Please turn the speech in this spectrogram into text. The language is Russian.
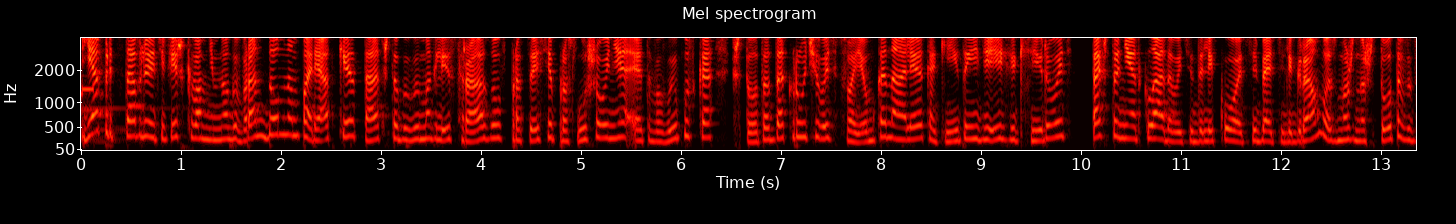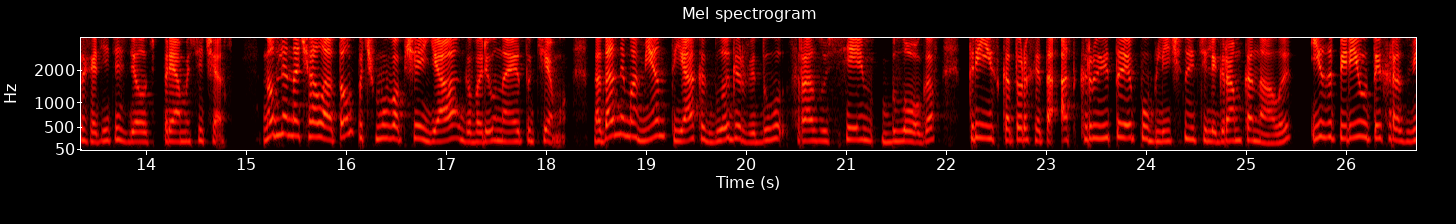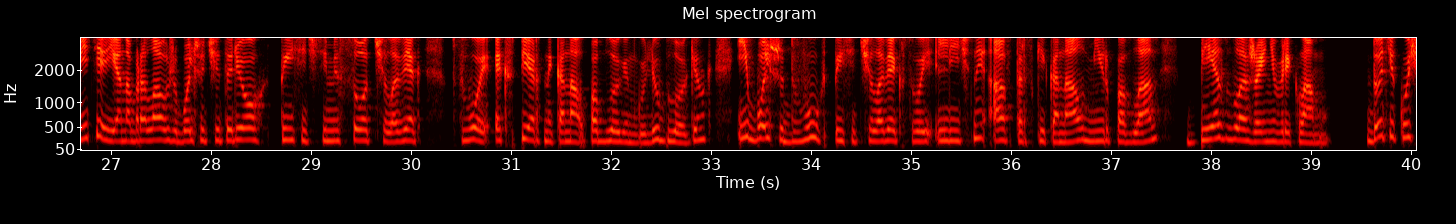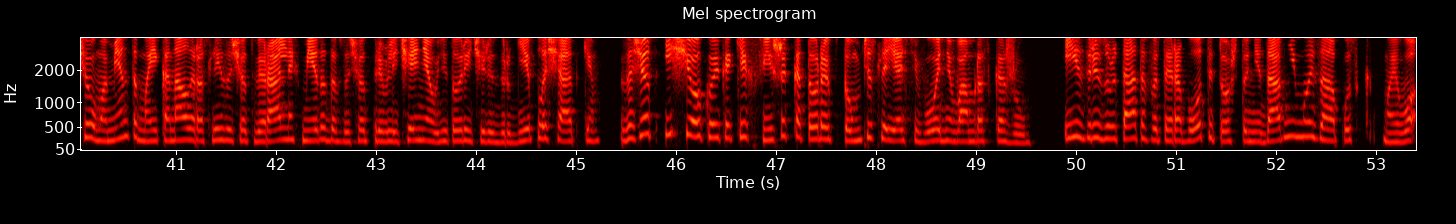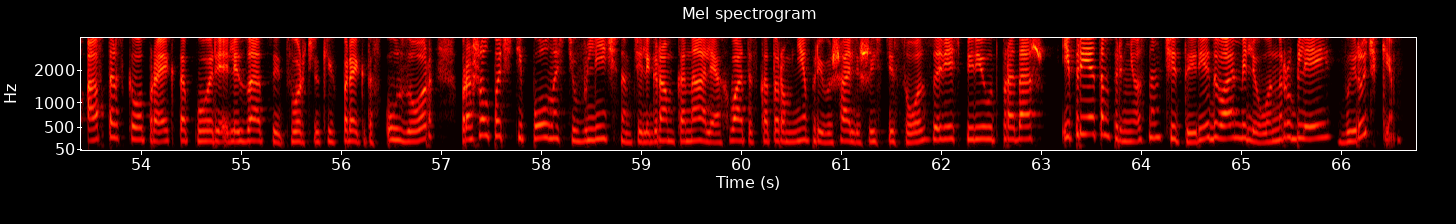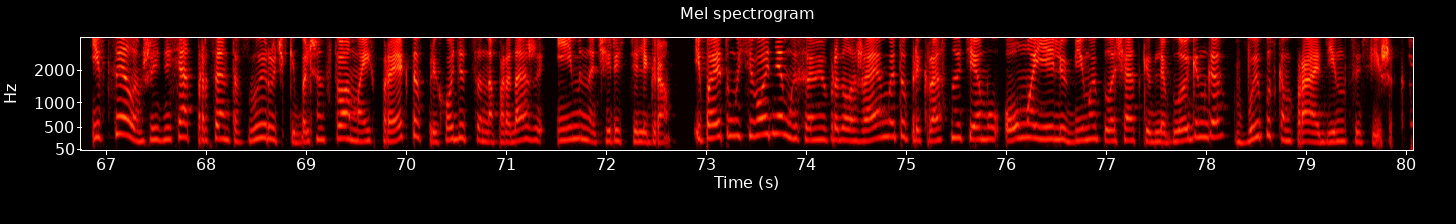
Я представлю эти фишки вам немного в рандомном порядке, так, чтобы вы могли сразу в процессе прослушивания этого выпуска что-то докручивать в своем канале, какие-то идеи фиксировать. Так что не откладывайте далеко от себя Telegram, возможно, что-то вы захотите сделать прямо сейчас. Но для начала о том, почему вообще я говорю на эту тему. На данный момент я как блогер веду сразу 7 блогов, три из которых это открытые публичные телеграм-каналы. И за период их развития я набрала уже больше 4700 человек в свой экспертный канал по блогингу Люблогинг и больше 2000 человек в свой личный авторский канал Мир Павлан без вложений в рекламу. До текущего момента мои каналы росли за счет виральных методов, за счет привлечения аудитории через другие площадки, за счет еще кое-каких фишек, которые в том числе я сегодня вам расскажу. И из результатов этой работы то, что недавний мой запуск моего авторского проекта по реализации творческих проектов «Узор» прошел почти полностью в личном телеграм-канале, охваты в котором не превышали 600 за весь период продаж, и при этом принес нам 4,2 миллиона рублей выручки. И в целом 60% выручки большинства моих проектов приходится на продажи именно через Telegram. И поэтому сегодня мы с вами продолжаем эту прекрасную тему о моей любимой площадке для блогинга выпуском про 11 фишек.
